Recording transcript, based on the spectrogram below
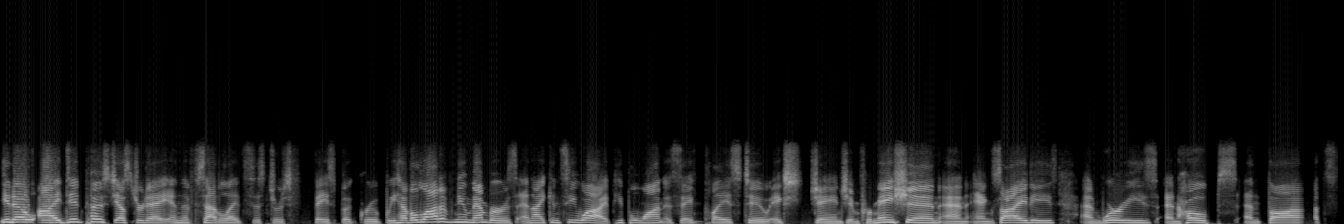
you know, I did post yesterday in the Satellite Sisters Facebook group. We have a lot of new members, and I can see why. People want a safe place to exchange information and anxieties and worries and hopes and thoughts.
